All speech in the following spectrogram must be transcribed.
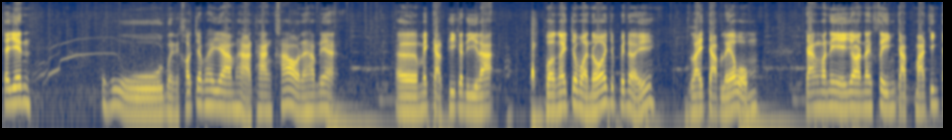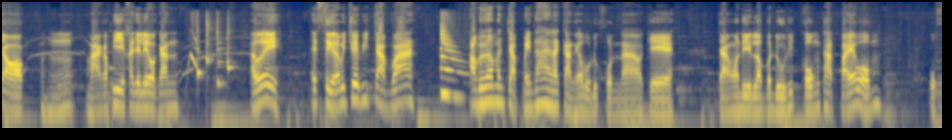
ใจเย็นโอ้โหเหมือนเขาจะพยายามหาทางเข้านะครับเนี่ยเออไม่กัดพี่ก็ดีละว่าไงเจ้าหมาน้อยจะไปไหนไล่จับเลยครับผม จังมานี่ยอดนังสิงจับหมาจิ้งจอกอหือมากับพี่ใครจะเร็วกว่ากันเอาเว้ยไอเสือไม่ช่วยพี่จับวะเอาเป็นว่ามันจับไม่ได้ละกันครับผมทุกคนนะโอเคจังวันดีเรามาดูที่กงถัดไปครับผมโอ้โห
